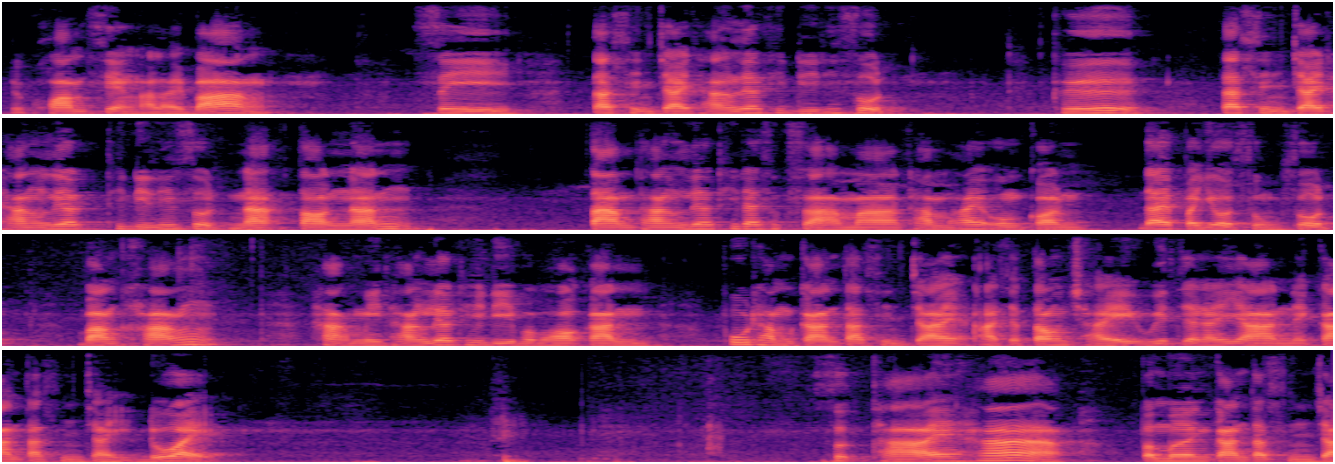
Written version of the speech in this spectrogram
หรือความเสี่ยงอะไรบ้าง 4. ตัดสินใจทางเลือกที่ดีที่สุด คือ ตัดสินใจทางเลือกที่ดีที่สุดณตอนนั้น ตามทางเลือกที่ได้ศึกษามาทำให้องค์กรได้ประโยชน์สูงสุด บางครั้ง หากมีทางเลือกที่ดีพอๆกัน ผู้ทำการตัดสินใจอาจจะต้องใช้วิจารณญาณในการตัดสินใจอีกด้วย สุดท้าย 5. ประเมินการตัดสินใจ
